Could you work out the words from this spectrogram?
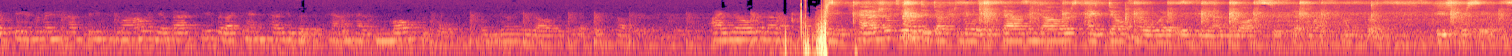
look the information up for you tomorrow and get back to you, but I can tell you that the town has multiple of million dollars worth of coverage. I know that on our property Casualty, our deductible is a thousand dollars. I don't know what it would be on a lawsuit that might come from these proceedings.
